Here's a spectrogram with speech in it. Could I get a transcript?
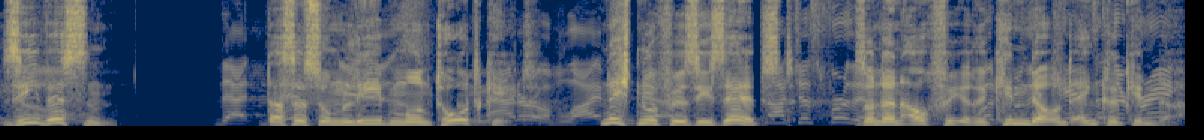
Sie wissen, dass es um Leben und Tod geht. Nicht nur für sie selbst, sondern auch für ihre Kinder und Enkelkinder.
